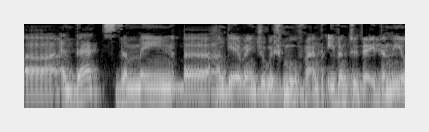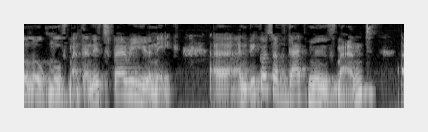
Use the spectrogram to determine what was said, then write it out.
Uh, and that's the main uh, Hungarian Jewish movement, even today, the Neolog movement, and it's very unique. Uh, and because of that movement, uh,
